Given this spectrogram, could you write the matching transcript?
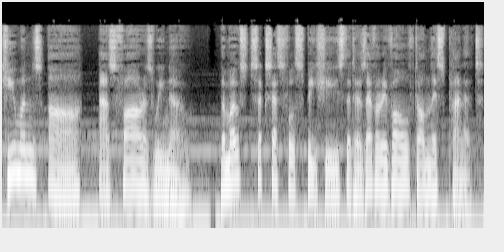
Humans are, as far as we know, the most successful species that has ever evolved on this planet.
